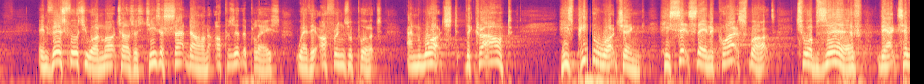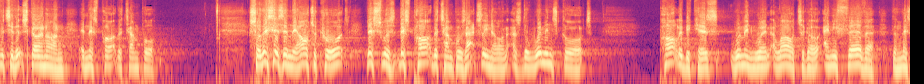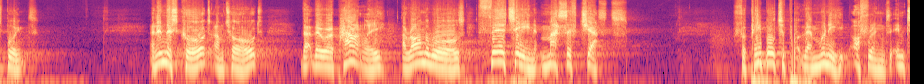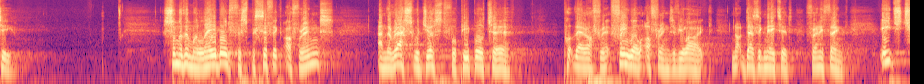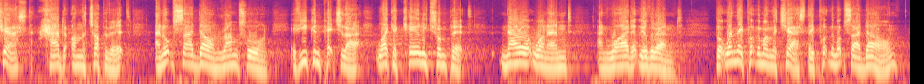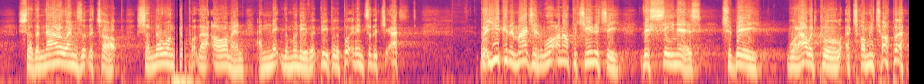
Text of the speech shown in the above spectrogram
In verse 41, Mark tells us Jesus sat down opposite the place where the offerings were put and watched the crowd. He's people watching. He sits there in a quiet spot to observe the activity that's going on in this part of the temple. So this is in the outer court. This, was, this part of the temple was actually known as the women's court, partly because women weren't allowed to go any further than this point. And in this court, I'm told that there were apparently around the walls 13 massive chests for people to put their money offerings into. Some of them were labeled for specific offerings, and the rest were just for people to put their offering, free will offerings, if you like, not designated for anything. Each chest had on the top of it an upside down ram's horn. If you can picture that, like a curly trumpet, narrow at one end and wide at the other end. But when they put them on the chest, they put them upside down so the narrow end's at the top, so no one can put their arm in and nick the money that people are putting into the chest. But you can imagine what an opportunity this scene is to be what I would call a Tommy Topper.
